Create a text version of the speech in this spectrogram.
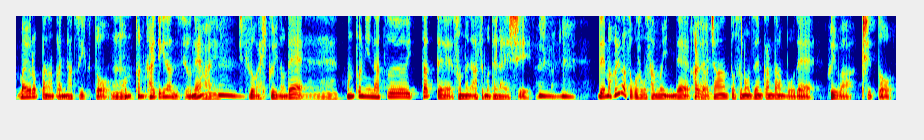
まあ、ヨーロッパなんかに夏行くとうん本当に快適なんですよね、に。はい。湿度が低いのでうん本当に夏行ったってそんなに汗も出ないし確かに。で、まあ、冬はそこそこ寒いんで彼らはちゃんとその全館暖房で冬はきちっと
